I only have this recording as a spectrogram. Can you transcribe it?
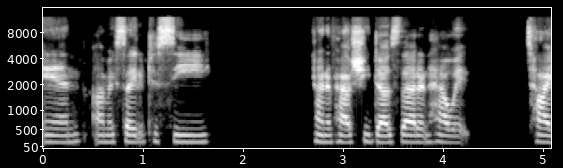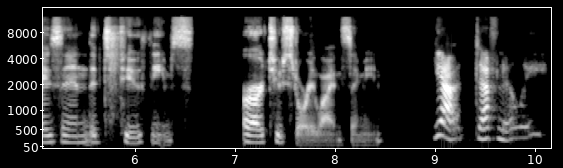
and I'm excited to see kind of how she does that and how it ties in the two themes or our two storylines, I mean. Yeah, definitely.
